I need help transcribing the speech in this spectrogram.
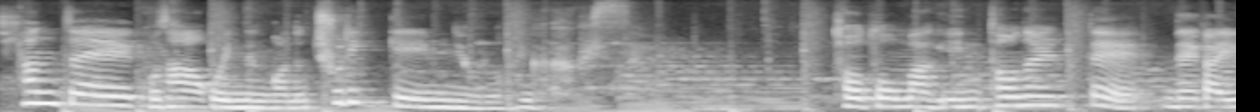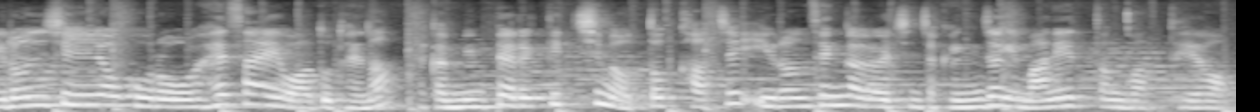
현재 구상하고 있는 거는 추리 게임류로 생각하고 있어요 저도 막 인턴 할 때 내가 이런 실력으로 회사에 와도 되나? 약간 민폐를 끼치면 어떡하지? 이런 생각을 진짜 굉장히 많이 했던 것 같아요.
